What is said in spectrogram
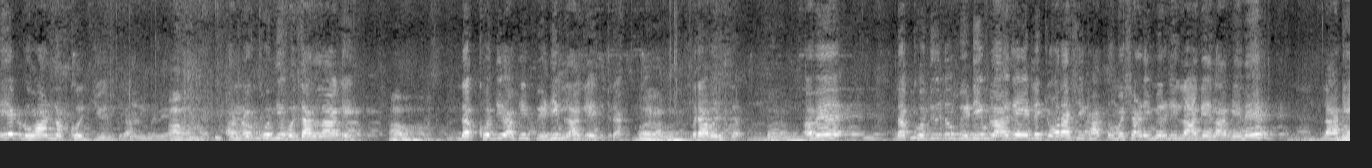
એક ડોહાન નખો જ જીવ દીકરા. અને નખો જીવ બધાને લાગે. નખો જીવ આખી પેઢી લાગે દીકરા. બરાબર. બરાબર છે? હવે નખો જીવ તો પેઢી લાગે એટલે ચોરાશી ખાતું મશાણી મેળવી લાગે લાગે ને? લાગે.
